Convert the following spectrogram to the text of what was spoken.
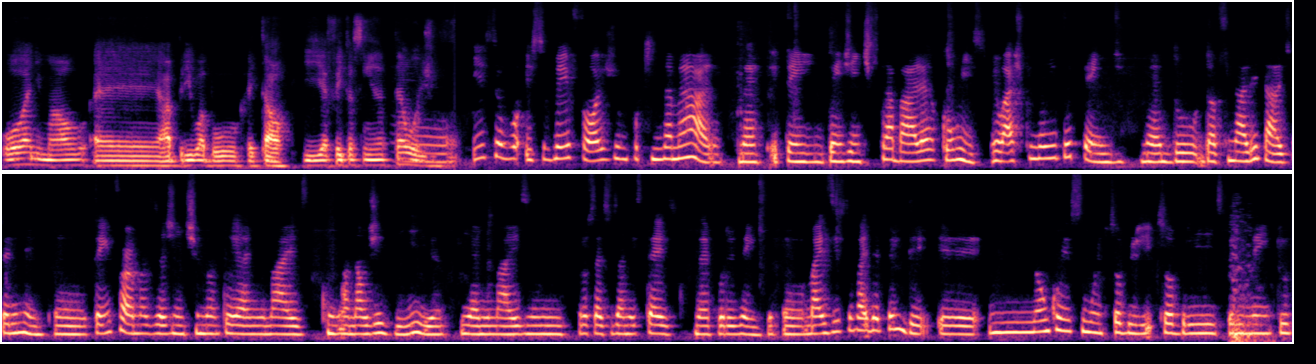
o animal é, abriu a boca e tal. E é feito assim até hoje. É, isso, vou, isso meio foge um pouquinho da minha área, né? E tem, tem gente que trabalha com isso. Eu acho que meio depende, né, do, da finalidade do alimento. É, tem formas da gente manter animais com analgesia e animais em processos anestésicos, né, por exemplo. É, mas isso vai depender. É, não conheço muito sobre, sobre experimentos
